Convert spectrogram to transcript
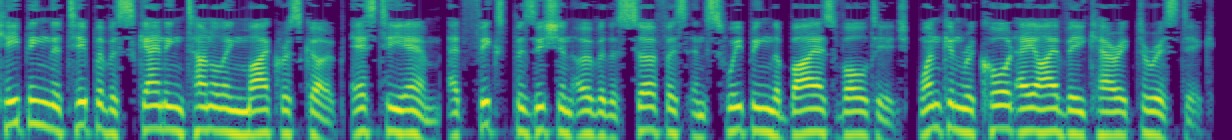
Keeping the tip of a scanning tunneling microscope (STM) at fixed position over the surface and sweeping the bias voltage, one can record AIV characteristic.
